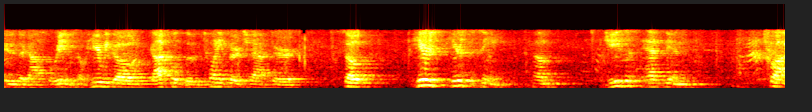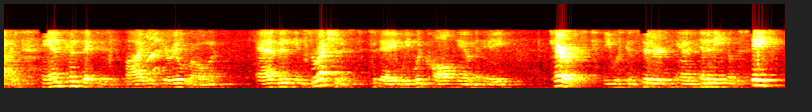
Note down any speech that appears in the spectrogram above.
to the gospel reading. So here we go, Gospel of Luke, 23rd chapter. So here's, here's the scene. Um, Jesus has been tried and convicted by imperial Rome as an insurrectionist. Today we would call him a terrorist. He was considered an enemy of the state,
